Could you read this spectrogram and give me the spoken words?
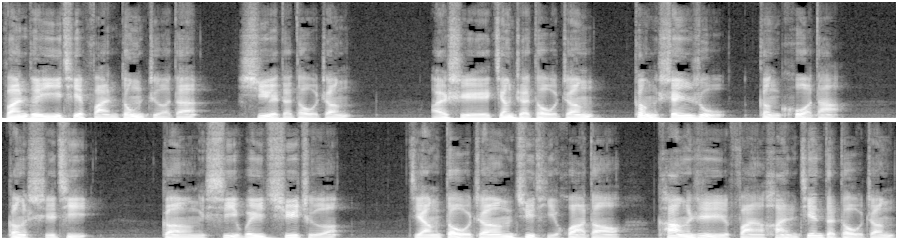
反对一切反动者的血的斗争，而是将这斗争更深入、更扩大、更实际、更细微曲折，将斗争具体化到抗日反汉奸的斗争，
